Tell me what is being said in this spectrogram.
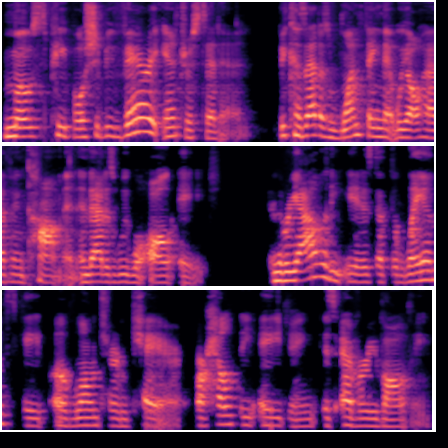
most people should be very interested in because that is one thing that we all have in common, and that is we will all age. And the reality is that the landscape of long term care or healthy aging is ever evolving.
